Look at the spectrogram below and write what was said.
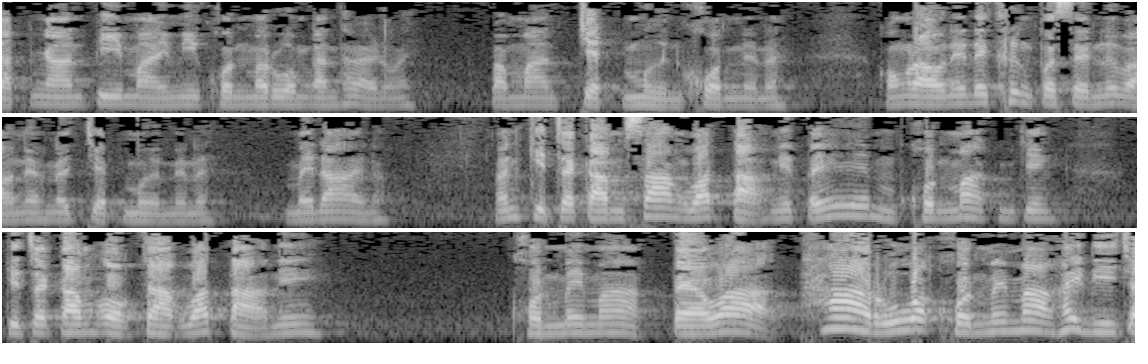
จัดงานปีใหม่มีคนมารวมกันเท่าไหร่รู้ไหมประมาณเจ็ดหมื่นคนเนี่ยนะ ของเราเนี่ยได้ครึ่งเปอร์เซ็นต์หรือเปล่าเนี่ยในเจ็ดหมื่นเนี่ยนะไม่ได้นะนั้นกิจกรรมสร้างวัตตะนี่เต็มคนมากจริงๆ กิจกรรมออกจากวัตตะนี่คนไม่มาก แต่ว่าถ้ารู้ว่าคนไม่มากให้ดีใจ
